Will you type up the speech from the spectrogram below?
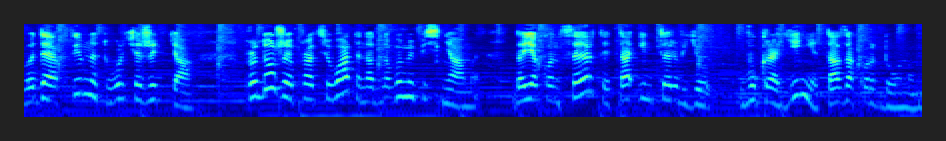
веде активне творче життя, продовжує працювати над новими піснями, дає концерти та інтерв'ю в Україні та за кордоном.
